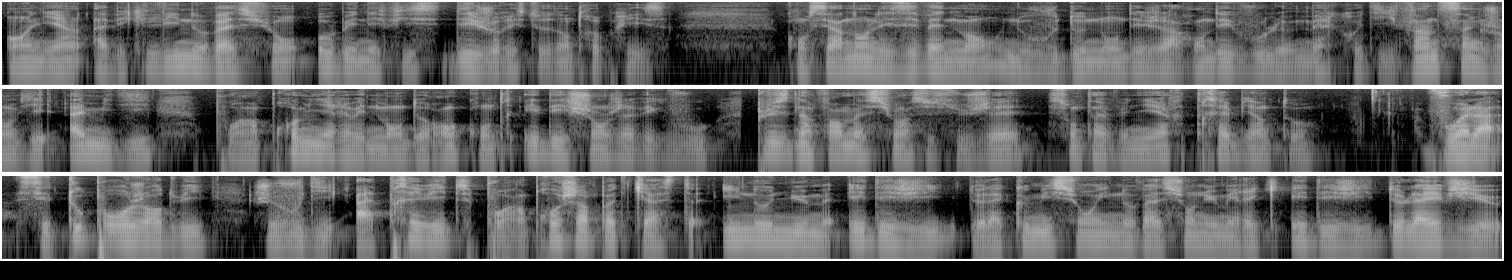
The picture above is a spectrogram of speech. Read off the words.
en lien avec l'innovation au bénéfice des juristes d'entreprise. Concernant les événements, nous vous donnons déjà rendez-vous le mercredi 25 janvier à midi pour un premier événement de rencontre et d'échange avec vous. Plus d'informations à ce sujet sont à venir très bientôt. Voilà, c'est tout pour aujourd'hui. Je vous dis à très vite pour un prochain podcast Innonum EDJ de la Commission Innovation Numérique EDJ de la FGE.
